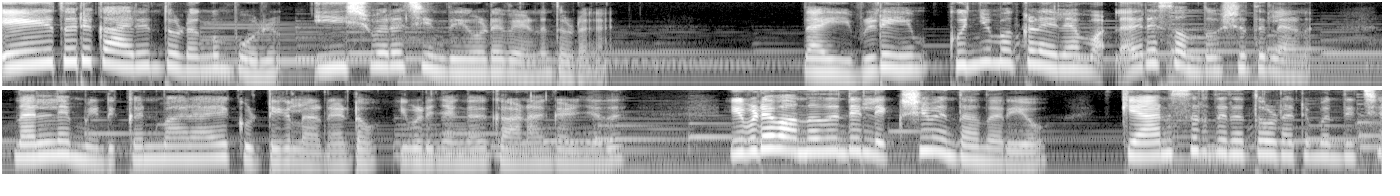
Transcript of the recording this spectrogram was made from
ഏതൊരു കാര്യം തുടങ്ങുമ്പോഴും ഈശ്വര ചിന്തയോടെ വേണം തുടങ്ങാൻ. ദാ ഇവിടെയും കുഞ്ഞുമക്കളെല്ലാം വളരെ സന്തോഷത്തിലാണ്. നല്ല മിടുക്കന്മാരായ കുട്ടികളാണ് കേട്ടോ ഇവിടെ ഞങ്ങൾ കാണാൻ കഴിഞ്ഞത്. ഇവിടെ വന്നതിന്റെ ലക്ഷ്യം എന്താണെന്നറിയോ? ക്യാൻസർ ദിനത്തോടനുബന്ധിച്ച്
